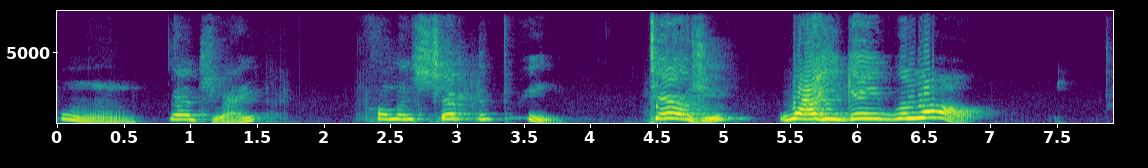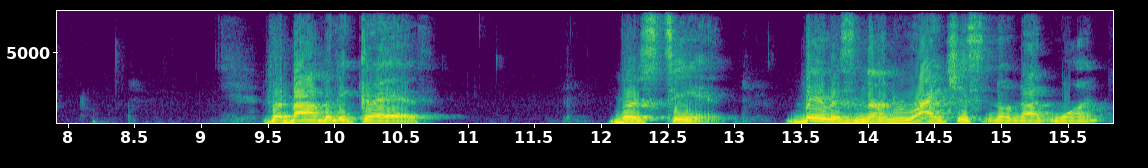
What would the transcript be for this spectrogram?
Hmm, that's right. Romans chapter 3 tells you why he gave the law. The Bible declares, verse 10, there is none righteous, no, not one.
